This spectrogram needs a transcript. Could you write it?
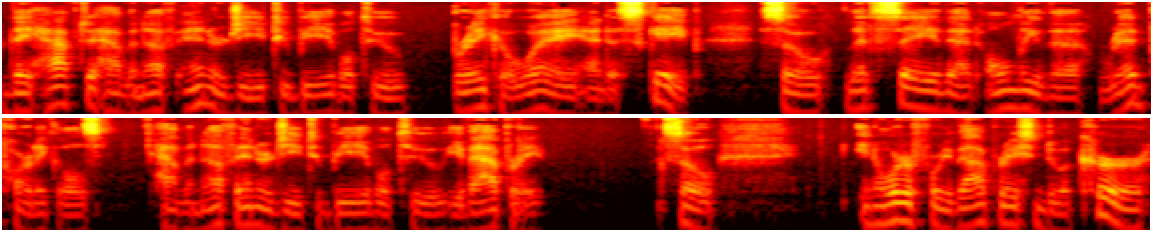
they have to have enough energy to be able to break away and escape. So let's say that only the red particles have enough energy to be able to evaporate. So in order for evaporation to occur,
